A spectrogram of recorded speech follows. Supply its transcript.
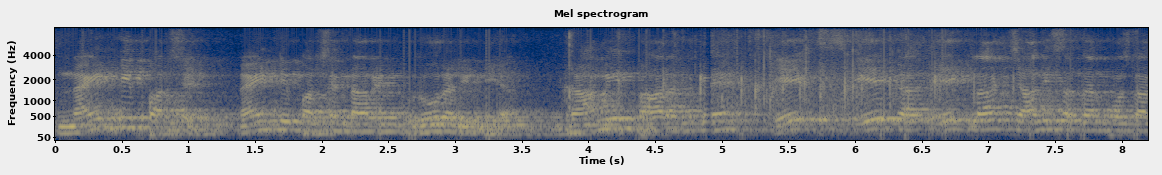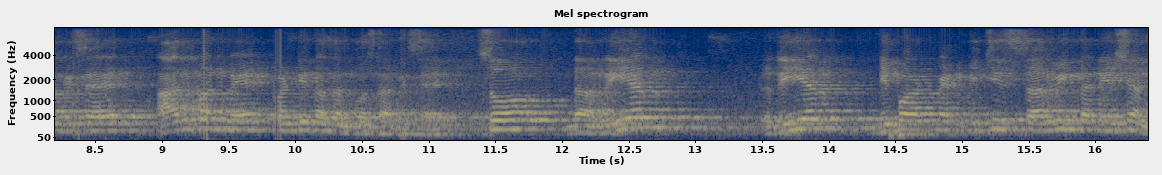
90 percent 90 percent are in rural India ग्रामीण भारत में एक एक एक लाख चालीस हज़ार पोस्ट ऑफ़िस है अर्बन में ट्वेंटी थाउज़ेंड पोस्ट ऑफ़िस है so the real which is serving the nation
